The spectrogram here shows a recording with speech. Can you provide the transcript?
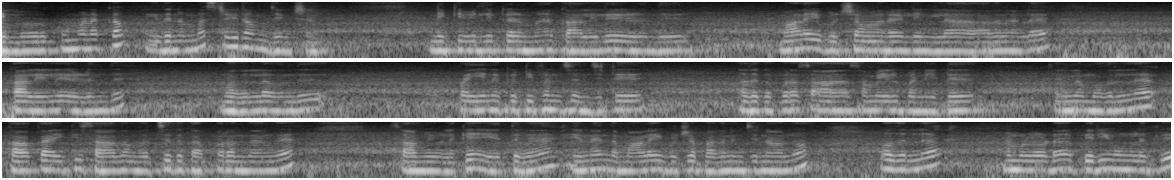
எல்லோருக்கும் வணக்கம். இது நம்ம ஸ்ரீராம் ஜங்ஷன். இன்றைக்கி வெள்ளிக்கிழமை காலையில் எழுந்து மாலையபட்சம் வர இல்லைங்களா? அதனால் காலையில் எழுந்து முதல்ல வந்து பையனுக்கு டிஃபன் செஞ்சுட்டு அதுக்கப்புறம் சா சமையல் பண்ணிவிட்டு சரிங்களா? முதல்ல காக்காய்க்கு சாதம் வச்சதுக்கு அப்புறம் தாங்க சாமி விளக்கே ஏற்றுவேன் ஏன்னா இந்த மாலையபட்சம் பதினஞ்சு நாளும் முதல்ல நம்மளோட பெரியவங்களுக்கு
